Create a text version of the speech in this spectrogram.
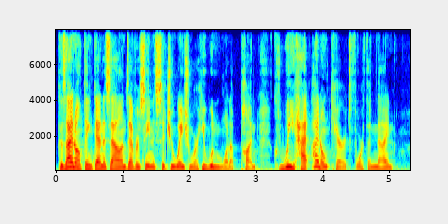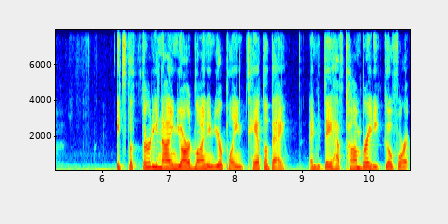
Because I don't think Dennis Allen's ever seen a situation where he wouldn't want to punt. Because we had, I don't care, it's fourth and nine. It's the 39 yard line, and you're playing Tampa Bay, and they have Tom Brady. Go for it.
